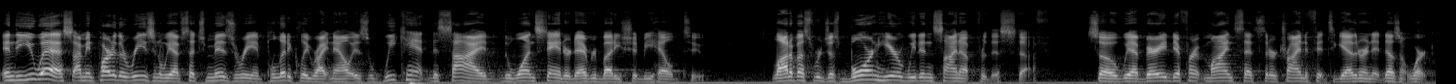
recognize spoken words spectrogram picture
In the U.S., I mean, part of the reason we have such misery politically right now is we can't decide the one standard everybody should be held to. A lot of us were just born here, we didn't sign up for this stuff. So we have very different mindsets that are trying to fit together, and it doesn't work.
